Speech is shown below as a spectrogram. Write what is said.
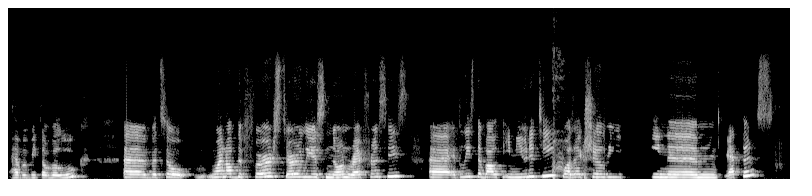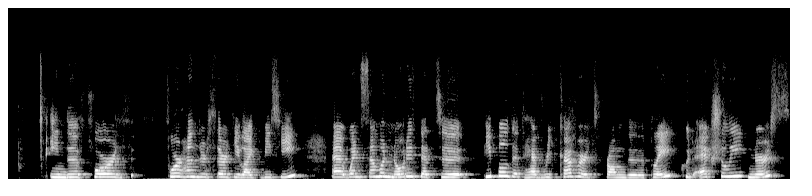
have a bit of a look. Uh, but so one of the first earliest known references, uh, at least about immunity, was actually in um, Athens in the fourth 430 like BC, uh, when someone noticed that uh, people that have recovered from the plague could actually nurse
